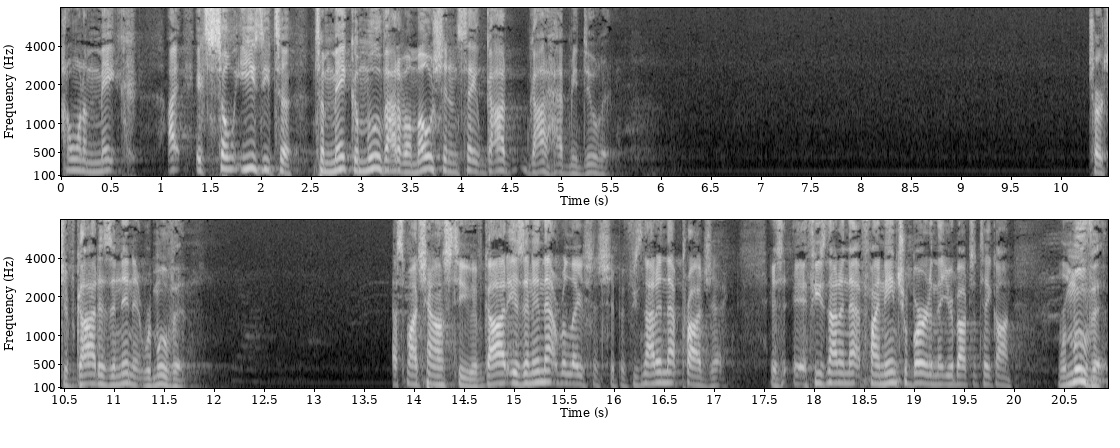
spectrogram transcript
I don't want to make, I, it's so easy to, to make a move out of emotion and say, God, God had me do it. Church, if God isn't in it, remove it. That's my challenge to you. If God isn't in that relationship, if He's not in that project, if He's not in that financial burden that you're about to take on, remove it.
